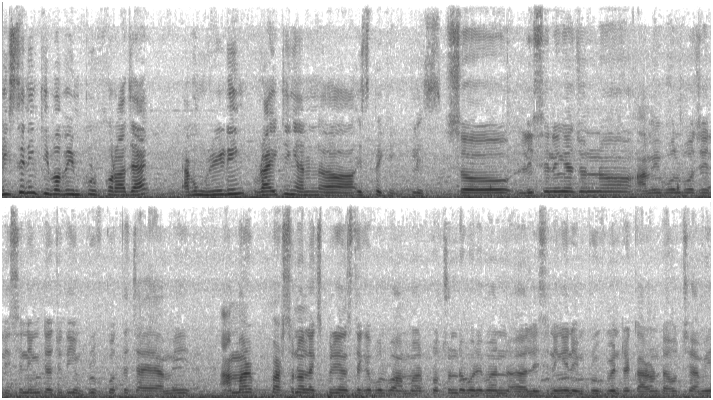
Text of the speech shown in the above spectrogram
লিসেনিং কীভাবে ইমপ্রুভ করা যায় এবং reading writing and speaking please so লিসেনিংয়ের জন্য আমি বলব যে লিসেনিংটা যদি ইমপ্রুভ করতে চাই আমি আমার পার্সোনাল এক্সপিরিয়েন্স থেকে বলব, আমার প্রচণ্ড পরিমাণ লিসেনিংয়ের ইমপ্রুভমেন্টের কারণটা হচ্ছে আমি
